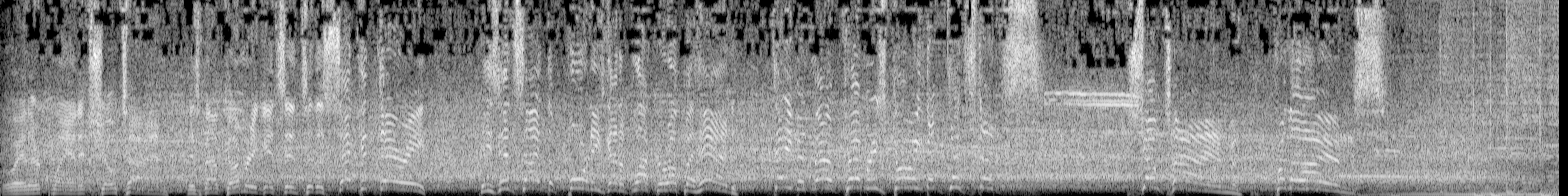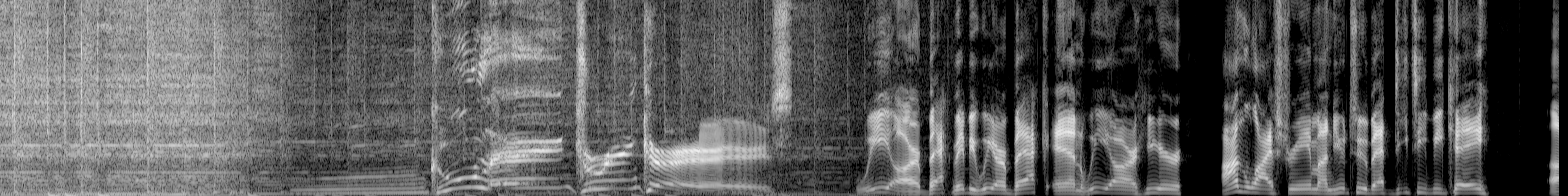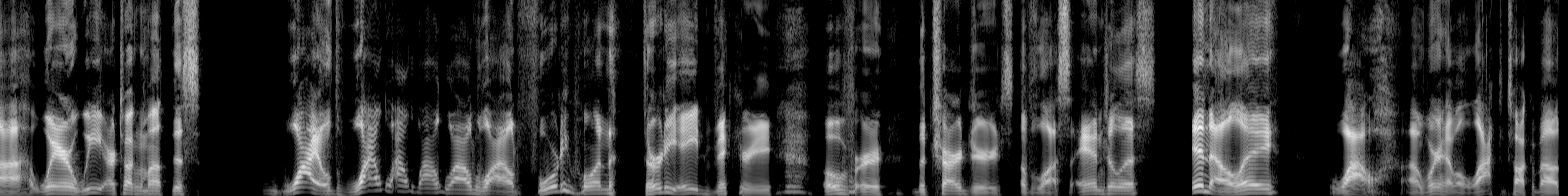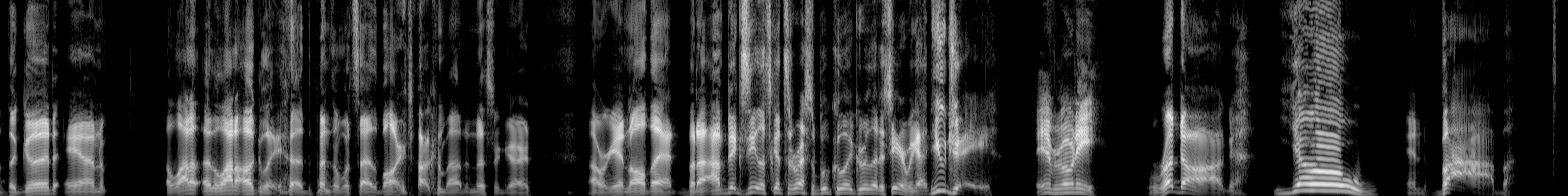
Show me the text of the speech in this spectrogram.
The way they're playing, it's showtime as Montgomery gets into the secondary. He's inside the 40. He's got a blocker up ahead. David Montgomery's going the distance. Showtime for the Lions. Kool-Aid drinkers. We are back, baby. We are back, and we are here on the live stream on YouTube at DTBK, uh, where we are talking about this wild, wild, wild, wild, wild, wild 41 38 victory over the Chargers of Los Angeles in LA. Wow. Uh, we're going to have a lot to talk about the good and a lot of a lot of ugly. Uh, depends on what side of the ball you're talking about in this regard. Uh, we're getting all that. But uh, I'm Big Z. Let's get to the rest of Blue Kool-Aid crew that is here. We got UJ, Hey, everybody. Rud Dog, Yo. and Bob.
